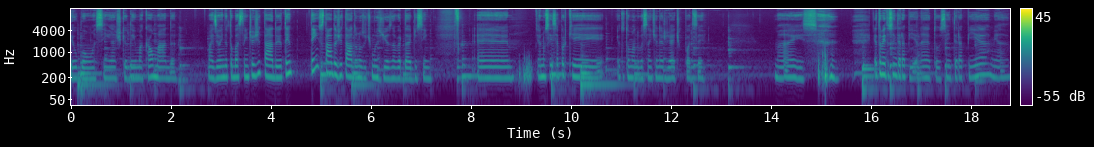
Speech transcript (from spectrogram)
deu bom, assim, acho que eu dei uma acalmada. Mas eu ainda tô bastante agitado. Eu tenho, tenho estado agitado nos últimos dias, na verdade, assim. É, eu não sei se é porque eu tô tomando bastante energético, pode ser. Mas. eu também tô sem terapia, né? Tô sem terapia, minha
